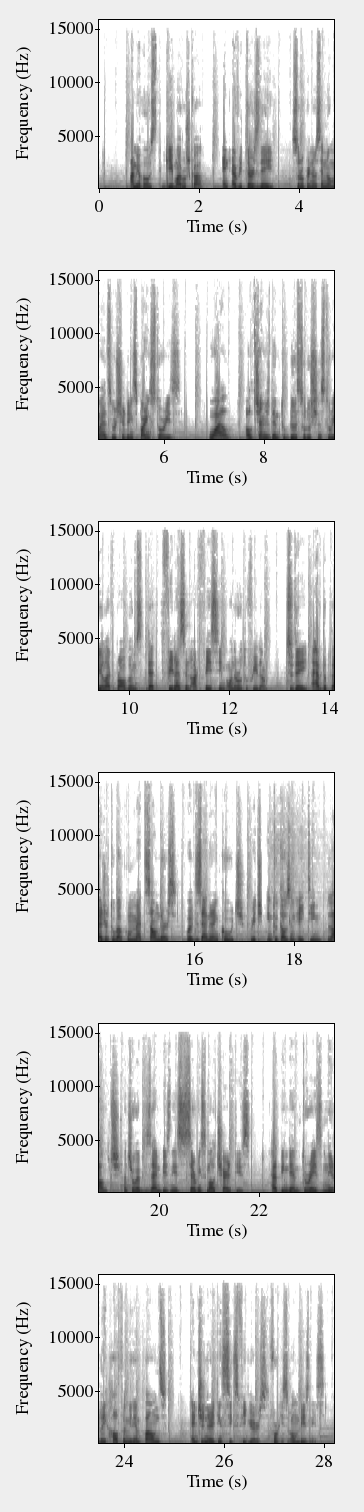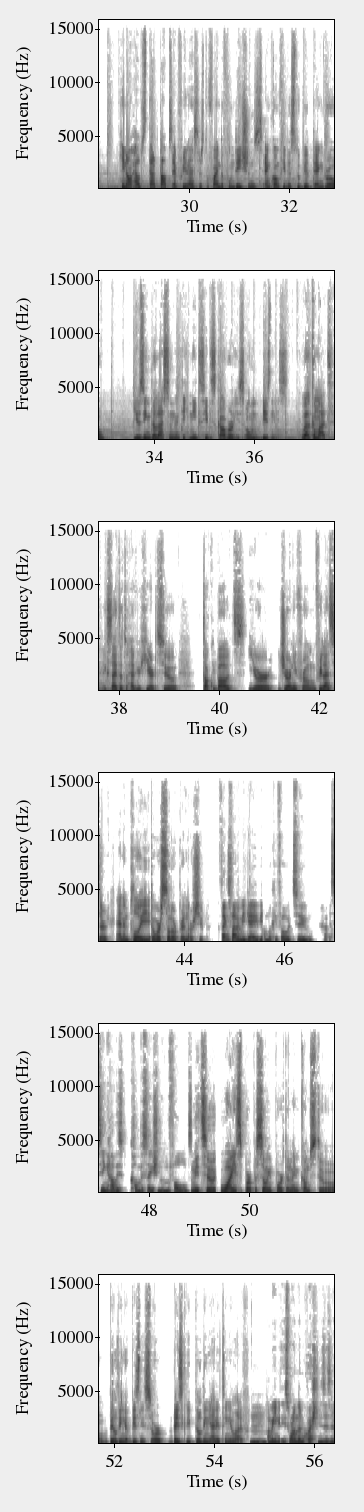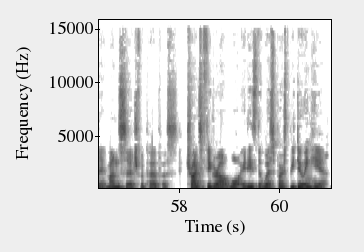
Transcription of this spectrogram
I'm your host, Gabe Marusca, and every Thursday, solopreneurs and nomads will share their inspiring stories, while I'll challenge them to build solutions to real life problems that freelancers are facing on the road to freedom. Today, I have the pleasure to welcome Matt Saunders, web designer and coach, which in 2018 launched a web design business serving small charities, helping them to raise nearly half a million pounds and generating six figures for his own business. He now helps startups and freelancers to find the foundations and confidence to build and grow using the lessons and techniques he discovered in his own business. Welcome, Matt. Excited to have you here to talk about your journey from freelancer and employee towards solopreneurship. Thanks for having me, Gabe. I'm looking forward to seeing how this conversation unfolds. Me too. Why is purpose so important when it comes to building a business or basically building anything in life? Mm. I mean, it's one of them questions, isn't it? Man's search for purpose, trying to figure out what it is that we're supposed to be doing here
